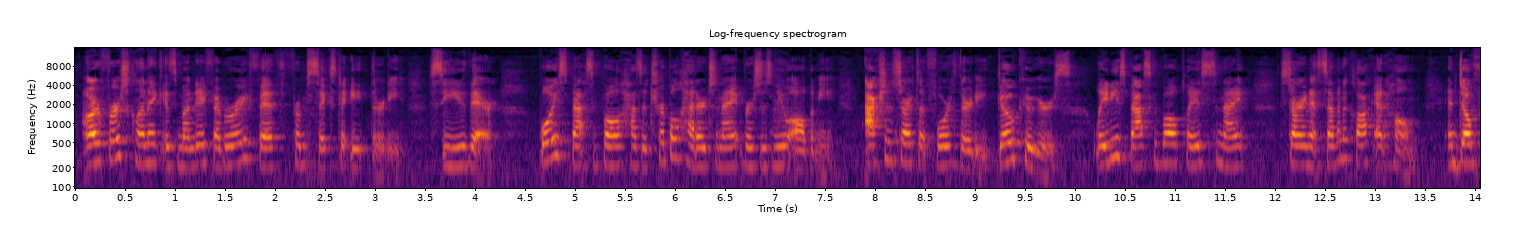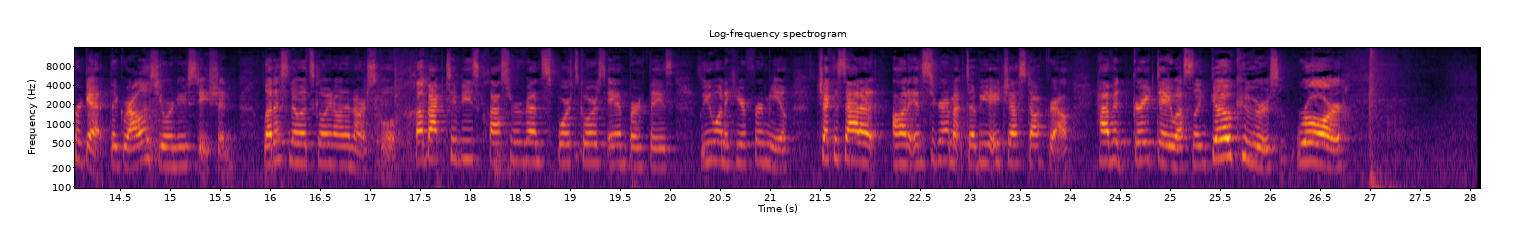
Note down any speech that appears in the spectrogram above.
Our first clinic is Monday, February 5th from 6 to 8:30. See you there. Boys basketball has a triple header tonight versus New Albany. Action starts at 4:30. Go Cougars! Ladies basketball plays tonight, starting at 7 o'clock at home. And don't forget, the Growl is your new station. Let us know what's going on in our school. Club activities, classroom events, sports scores, and birthdays. We want to hear from you. Check us out at, on Instagram at whs.growl. Have a great day, Westland. Go Cougars! Roar!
